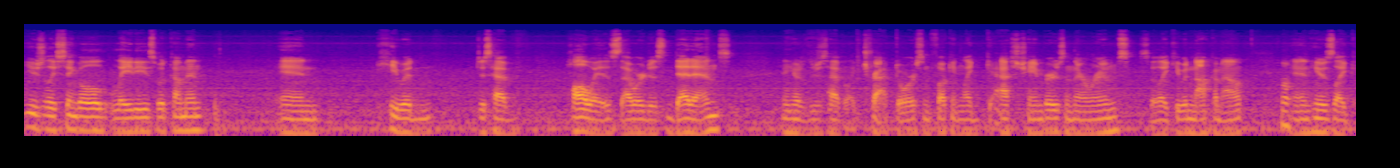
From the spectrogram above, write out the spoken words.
usually single ladies would come in and he would just have hallways that were just dead ends and he would just have like trap doors and fucking like gas chambers in their rooms so like he would knock them out Huh. and he was like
